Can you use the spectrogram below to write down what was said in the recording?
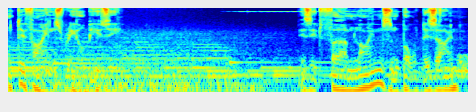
What defines real beauty? Is it firm lines and bold design?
